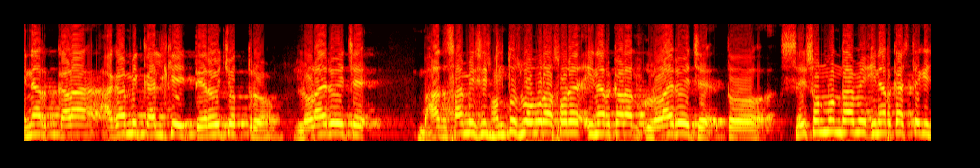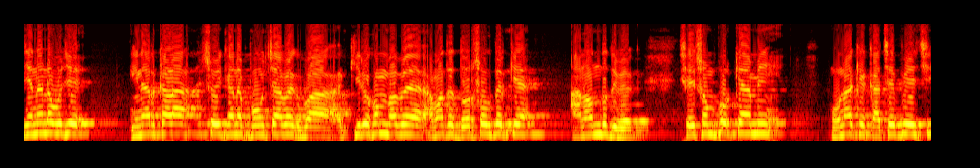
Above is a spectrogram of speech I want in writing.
এনার কাড়া আগামী কালকেই তেরোই চৈত্র লড়াই রয়েছে। ভাদস্বামী শ্রী সন্তোষবাবুর আসরে ইনার কাড়া লড়াই রয়েছে। তো সেই সম্বন্ধে আমি ইনার কাছ থেকে জেনে নেব যে ইনার কাড়া সেইখানে পৌঁছাবে বা কীরকমভাবে আমাদের দর্শকদেরকে আনন্দ দিবে সেই সম্পর্কে আমি ওনাকে কাছে পেয়েছি।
